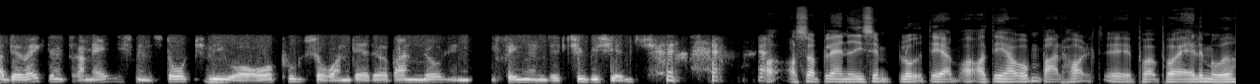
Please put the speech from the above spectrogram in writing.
og det var ikke noget dramatisk med en stor kniv over pulsåren der. Det var bare en nål i, i fingeren. Det er typisk Jens. Og, og så blandede I simpelthen blod der, og, og det har åbenbart holdt øh, på, på alle måder.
